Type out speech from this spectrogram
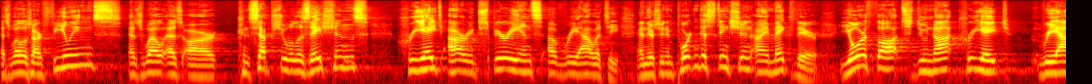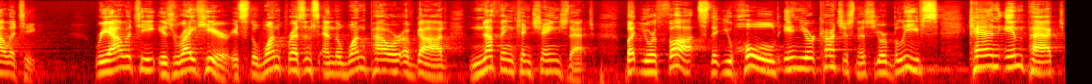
as well as our feelings, as well as our conceptualizations, create our experience of reality. And there's an important distinction I make there. Your thoughts do not create reality. Reality is right here. It's the one presence and the one power of God. Nothing can change that but your thoughts that you hold in your consciousness, your beliefs, can impact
